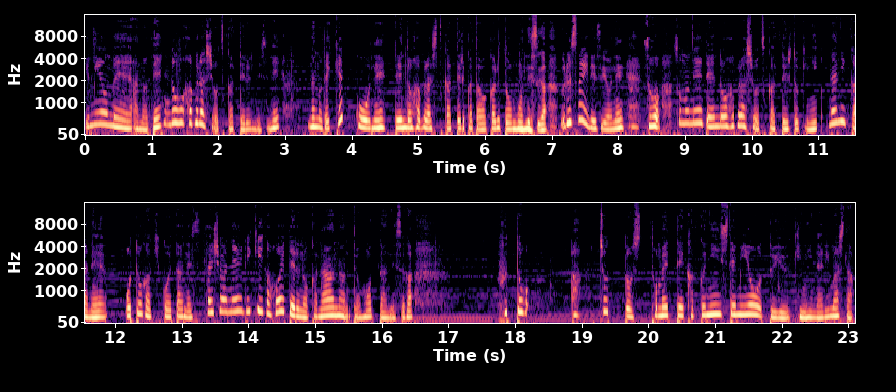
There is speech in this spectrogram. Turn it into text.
弓嫁あの電動歯ブラシを使ってるんですね。なので結構ね電動歯ブラシ使ってる方わかると思うんですがうるさいですよね。そうそのね電動歯ブラシを使っている時に何かね音が聞こえたんです。最初はね力が吠えてるのかななんて思ったんですがふとと止めて確認してみようという気になりました。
